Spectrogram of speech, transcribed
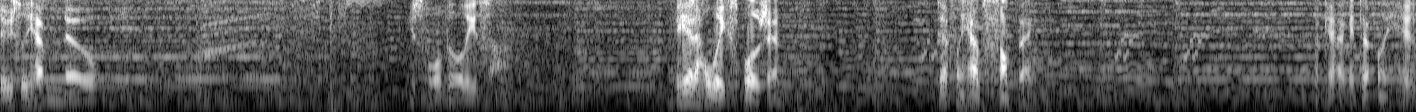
Seriously have no useful abilities? He had a holy explosion. Definitely have something. Okay, I can definitely hit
